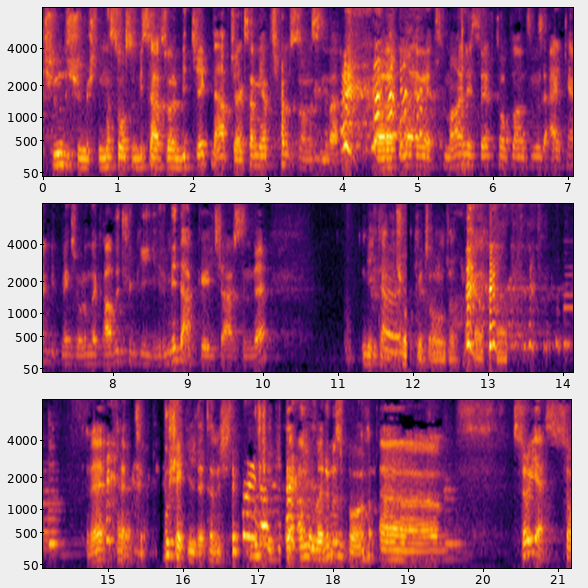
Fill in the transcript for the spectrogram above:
şunu düşünmüştüm. Nasıl olsa bir saat sonra bitecek. Ne yapacaksam yapacağım sonrasında. Ee, ama evet maalesef toplantımız erken bitmek zorunda kaldı. Çünkü 20 dakika içerisinde midem Evet. çok kötü oldu. Evet. Ve evet, bu şekilde tanıştık. Bu Buyurun. şekilde anılarımız bu. Um, so yes, so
